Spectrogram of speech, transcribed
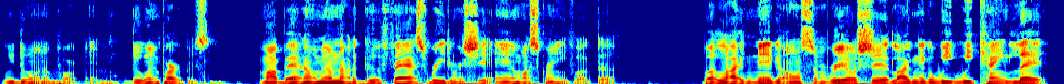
we doing a doing purpose. My bad, homie. I'm not a good fast reader and shit, and my screen fucked up. But like, nigga, on some real shit, like, nigga, we we can't let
